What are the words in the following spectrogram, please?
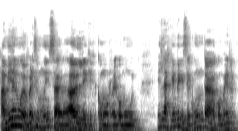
A mí algo que me parece muy desagradable, que es como re común, es la gente que se junta a comer...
